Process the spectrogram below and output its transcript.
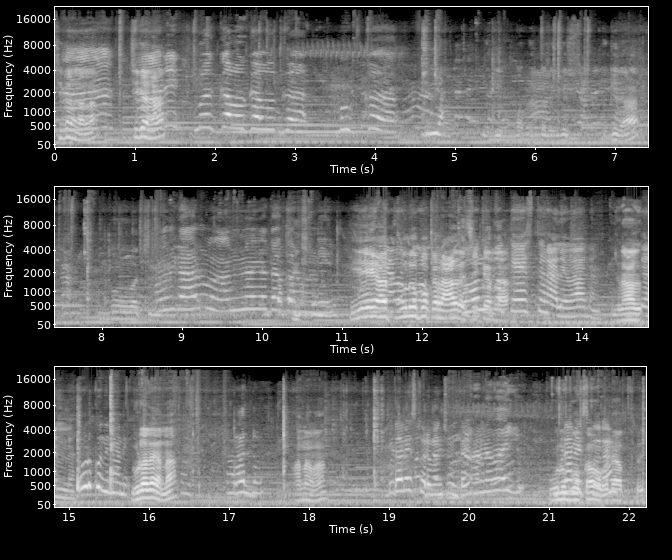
చికెన్ కల్లా చికెనా ఏ ఆ పూలు పొక్క రాదురా చికెన్ రాదు. నాని. గుడలే అన్న? అన్నవా? మంచిగా ఉంటాయి. పూలు పొక్క ఒకటే వస్తుంది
